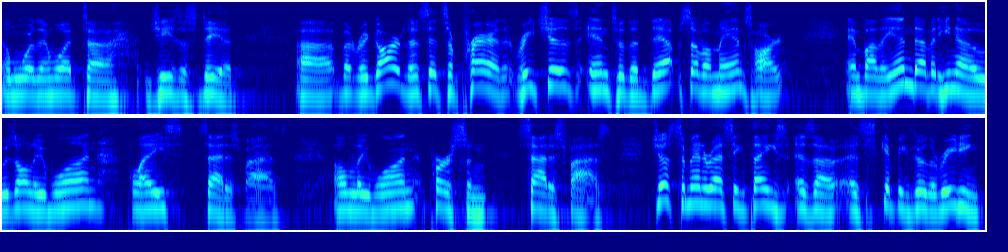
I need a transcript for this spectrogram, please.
no more than what uh, Jesus did. Uh, but regardless, it's a prayer that reaches into the depths of a man's heart And by the end of it, he knows only one place satisfies, only one person satisfies. Just some interesting things as, uh, as skipping through the reading.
